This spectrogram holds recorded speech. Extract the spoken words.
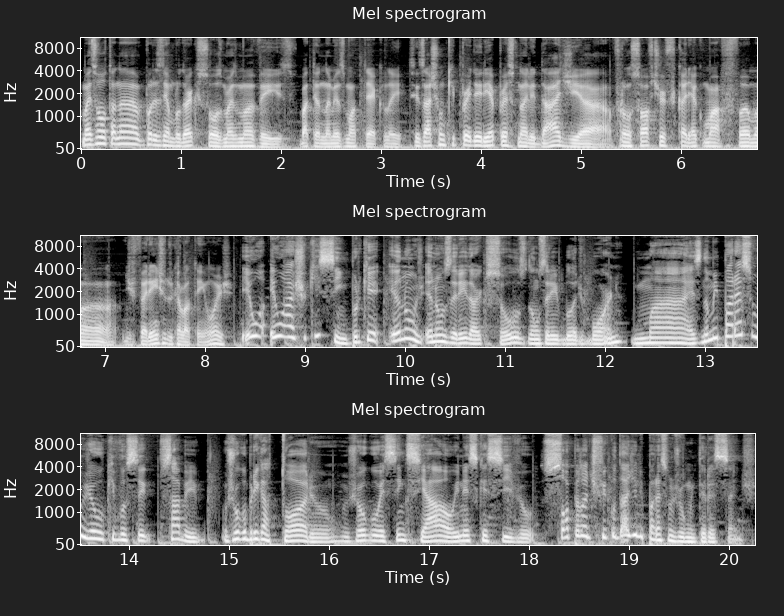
Mas voltando a, por exemplo, Dark Souls mais uma vez, batendo na mesma tecla aí. Vocês acham que perderia a personalidade? A From Software ficaria com uma fama diferente do que ela tem hoje? Eu, eu acho que sim, porque eu não, eu não zerei Dark Souls, não zerei Bloodborne, mas não me parece um jogo que você, sabe, um jogo obrigatório, um jogo essencial, inesquecível. Só pela dificuldade ele parece um jogo interessante.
